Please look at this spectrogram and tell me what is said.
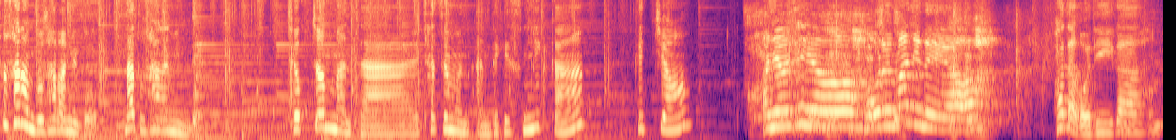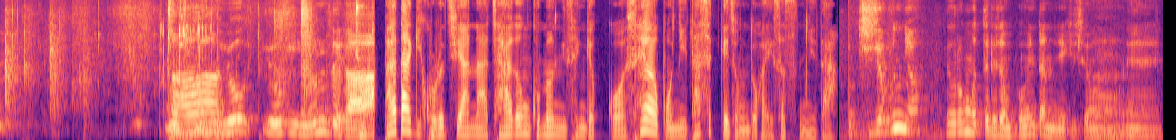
저 사람도 사람이고 나도 사람인데 접점만 잘 찾으면 안 되겠습니까? 그죠? 안녕하세요. 오랜만이네요. 바닥 어디가? 아, 요, 여기 이런 데가 바닥이 고르지 않아 작은 구멍이 생겼고 세어보니 다섯 개 정도가 있었습니다. 지저분요? 이런 것들이 좀 보인다는 얘기죠. 예.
